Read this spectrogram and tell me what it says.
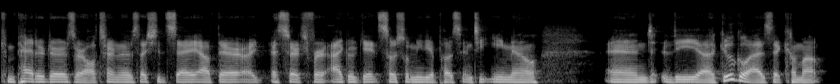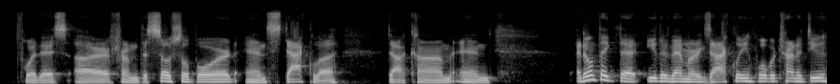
competitors or alternatives, I should say, out there. I, I searched for aggregate social media posts into email, and the uh, Google ads that come up for this are from the Social Board and Stackla.com. And I don't think that either of them are exactly what we're trying to do.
